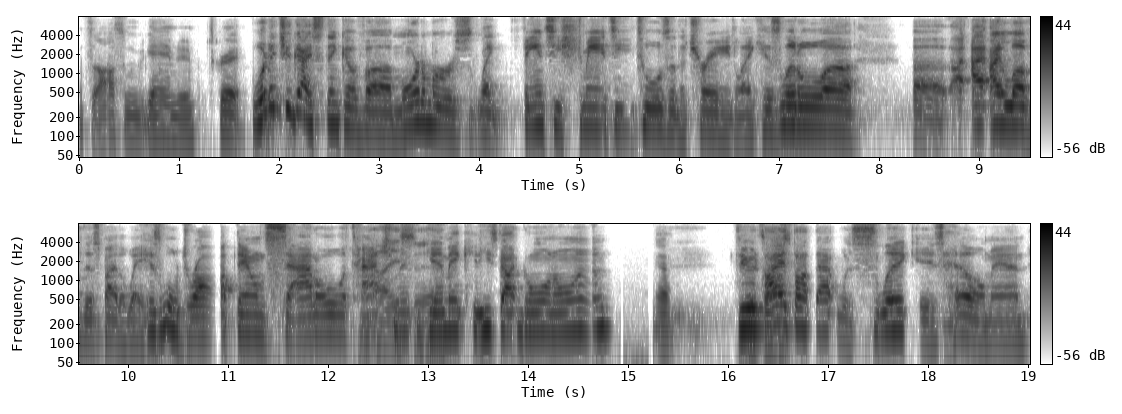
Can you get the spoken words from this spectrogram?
That's an awesome game, dude. It's great. What did you guys think of uh, Mortimer's like fancy schmancy tools of the trade? Like his little, uh, uh, I, I love this by the way. His little drop down saddle attachment Nice, yeah. gimmick he's got going on. Yeah. Dude, It's I thought that was slick as hell, man.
